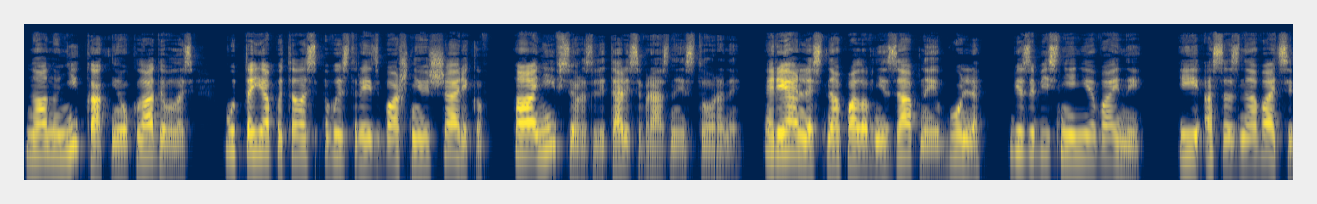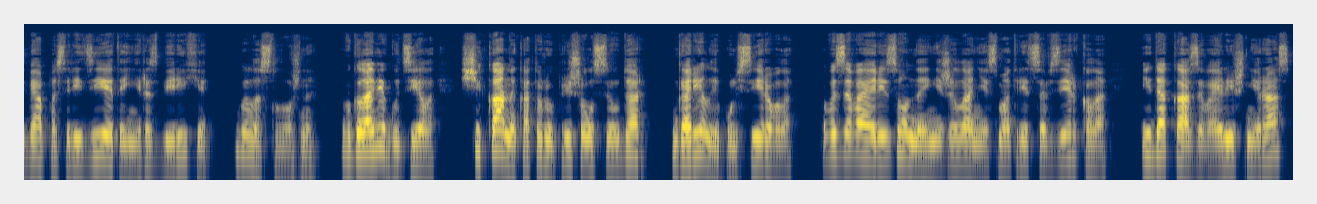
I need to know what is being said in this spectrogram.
но оно никак не укладывалось, будто я пыталась выстроить башню из шариков, а они все разлетались в разные стороны. Реальность напала внезапно и больно, без объяснения войны, и осознавать себя посреди этой неразберихи было сложно. В голове гудело, щека, на которую пришелся удар, горела и пульсировала, вызывая резонное нежелание смотреться в зеркало и доказывая лишний раз,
